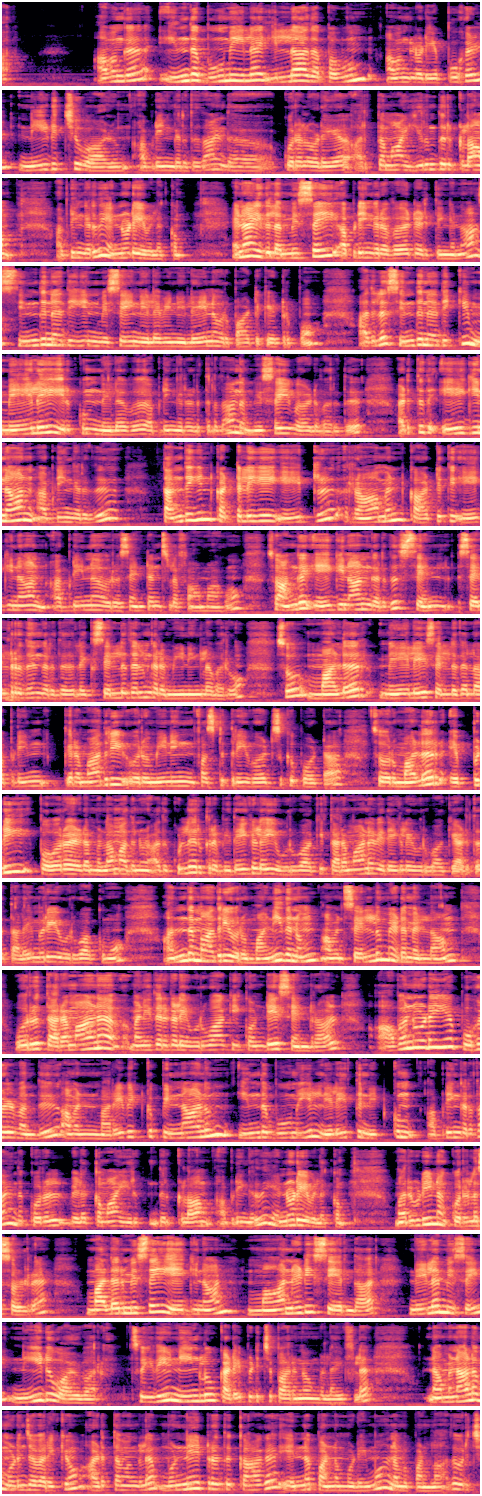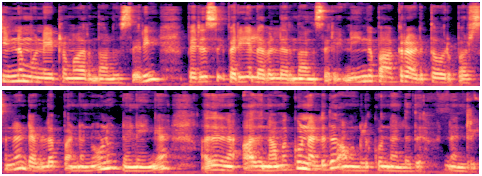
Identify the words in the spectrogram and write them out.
அவங்க இந்த பூமியில் இல்லாதப்பவும் அவங்களுடைய புகழ் நீடிச்சு வாழும் அப்படிங்கிறது தான் இந்த குரலுடைய அர்த்தமாக இருந்திருக்கலாம் அப்படிங்கிறது என்னுடைய விளக்கம். ஏன்னா இதில் மிசை அப்படிங்கிற வேர்ட் எடுத்திங்கன்னா சிந்து நதியின் மிசை நிலவினிலேன்னு ஒரு பாட்டு கேட்டிருப்போம். அதில் சிந்து நதிக்கு மேலே இருக்கும் நிலவு அப்படிங்கிற இடத்துல தான் அந்த மிசை வேர்டு வருது. அடுத்தது ஏகினான் அப்படிங்கிறது தந்தையின் கட்டளையை ஏற்று ராமன் காட்டுக்கு ஏகினான் அப்படின்னு ஒரு சென்டென்ஸில் ஃபார்ம் ஆகும். ஸோ அங்கே ஏகினான்ங்கிறது செல் செல்றதுங்கிறது லைக் செல்லுதல்ங்கிற மீனிங்கில் வரும். ஸோ மலர் மேலே செல்லுதல் அப்படிங்கிற மாதிரி ஒரு மீனிங் ஃபஸ்ட்டு த்ரீ வேர்ட்ஸுக்கு போட்டால் ஸோ ஒரு மலர் எப்படி போகிற இடமெல்லாம் அதனு அதுக்குள்ளே இருக்கிற விதைகளை உருவாக்கி தரமான விதைகளை உருவாக்கி அடுத்த தலைமுறையை உருவாக்குமோ அந்த மாதிரி ஒரு மனிதனும் அவன் செல்லும் இடமெல்லாம் ஒரு தரமான மனிதர்களை உருவாக்கி கொண்டே சென்றால் அவனுடைய புகழ் வந்து அவன் மறைவிற்கு பின்னாலும் இந்த பூமியில் நிலைத்து நிற்கும் அப்படிங்கிறது தான் இந்த குரல் விளக்கமாக இருந்திருக்கலாம் அப்படிங்கிறது என்னுடைய விளக்கம். மறுபடியும் நான் குரலை சொல்கிறேன் மலர்மிசை ஏகினான் மானடி சேர்ந்தார் நிலமிசை நீடு வாழ்வார். ஸோ இதையும் நீங்களும் கடைபிடிச்சு பாருங்கள் உங்கள் லைஃப்பில் நம்மளால் முடிஞ்ச வரைக்கும் அடுத்தவங்களை முன்னேற்றத்துக்காக என்ன பண்ண முடியுமோ நம்ம பண்ணலாம். அது ஒரு சின்ன முன்னேற்றமாக இருந்தாலும் சரி பெருசு பெரிய லெவலில் இருந்தாலும் சரி. நீங்கள் பார்க்குற அடுத்த ஒரு பர்சனை டெவலப் பண்ணணும்னு நினைங்க. அது அது நமக்கும் நல்லது அவங்களுக்கும் நல்லது. நன்றி.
